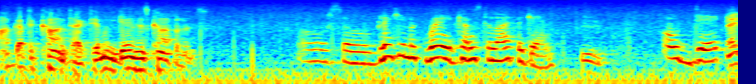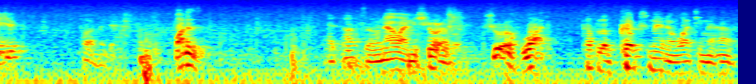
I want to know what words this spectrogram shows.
I've got to contact him and gain his confidence. Oh, so Blinky McQuade comes to life again. Hmm. Oh, Dick. Major. Pardon me, dear. What is it? I thought so. Now I'm sure of it. Sure of what? A couple of Kirk's men are watching the house.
